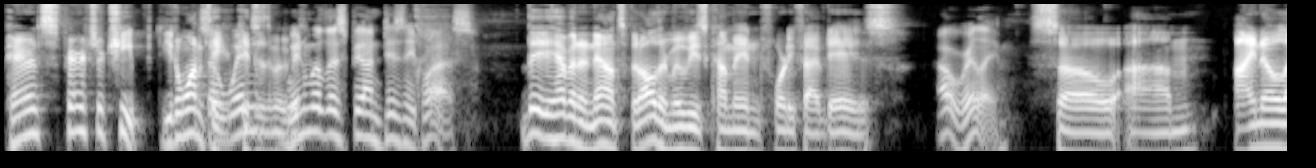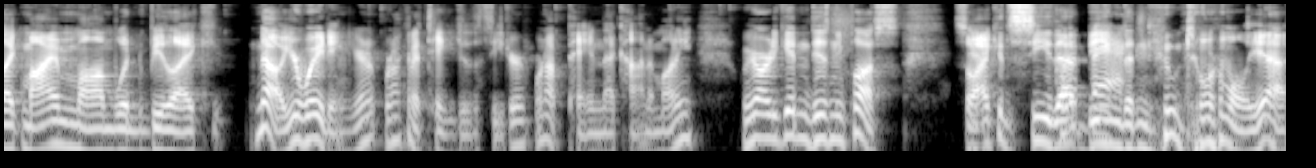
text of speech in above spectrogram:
parents parents are cheap. You don't want to So take your kids to the movies. when will this be on Disney Plus? They haven't announced, but all their movies come in 45 days. Oh, really? So um, I know like my mom would be like, "No, you're waiting. You're we're not going to take you to the theater. We're not paying that kind of money. We're already getting Disney Plus." So Yeah. I could see that being the new normal. Yeah,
